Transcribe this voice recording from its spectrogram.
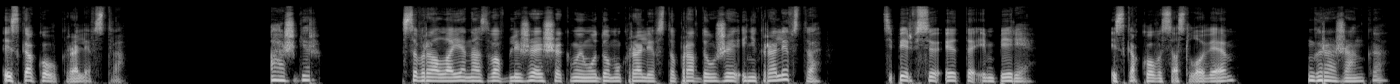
Из какого королевства?» «Ашгер», — соврала я, назвав ближайшее к моему дому королевство. Правда, уже и не королевство. Теперь все это империя. «Из какого сословия?» «Горожанка».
